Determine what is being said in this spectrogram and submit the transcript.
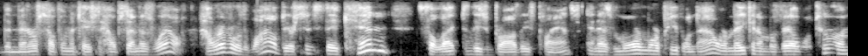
the mineral supplementation helps them as well. However, with wild deer, since they can select these broadleaf plants, and as more and more people now are making them available to them,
